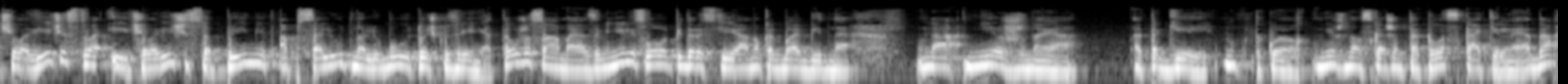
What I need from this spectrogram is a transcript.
человечество, и человечество примет абсолютно любую точку зрения. То же самое, заменили слово пидорастия, оно как бы обидное, на нежное, это гей, ну, такое нежно, скажем так, ласкательное, да,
